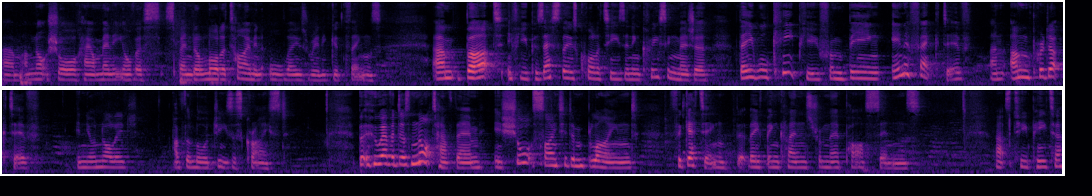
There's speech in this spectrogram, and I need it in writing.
Um, I'm not sure how many of us spend a lot of time in all those really good things. Um, but if you possess those qualities in increasing measure, they will keep you from being ineffective and unproductive in your knowledge of the Lord Jesus Christ. But whoever does not have them is short sighted and blind, forgetting that they've been cleansed from their past sins. That's 2 Peter.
